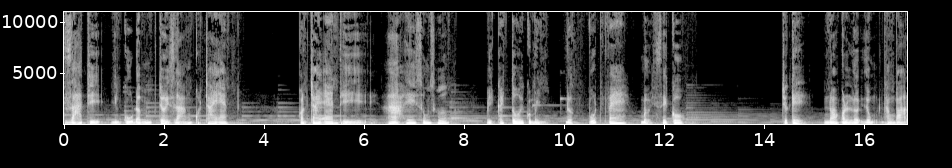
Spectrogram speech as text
giá trị những cú đấm trời giáng của trai en còn trai en thì hả hê sung sướng vì cái tôi của mình được vuốt ve bởi Seiko. Chưa kể, nó còn lợi dụng thằng bạn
